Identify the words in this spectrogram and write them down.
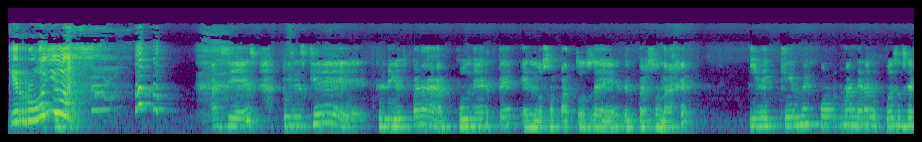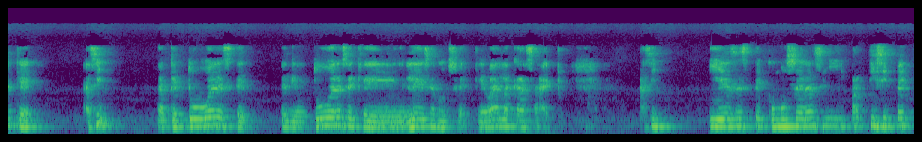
qué rollo. Así es, pues es que te digo, es para ponerte en los zapatos del personaje y de qué mejor manera lo puedes hacer que así, que tú, este, te digo, tú eres el que lee ese anuncio, que va a la casa, así. Y es este, como ser así partícipe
